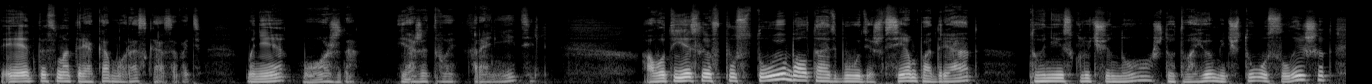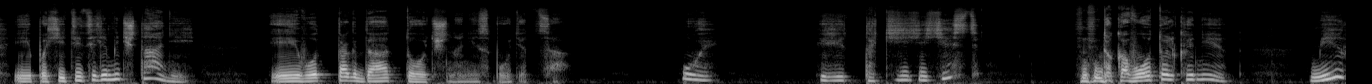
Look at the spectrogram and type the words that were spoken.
Это смотря кому рассказывать. Мне можно. Я же твой хранитель. А вот если впустую болтать будешь всем подряд, то не исключено, что твою мечту услышат и похитители мечтаний. И вот тогда точно не сбудется. Ой, и такие есть? Да кого только нет. Мир,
